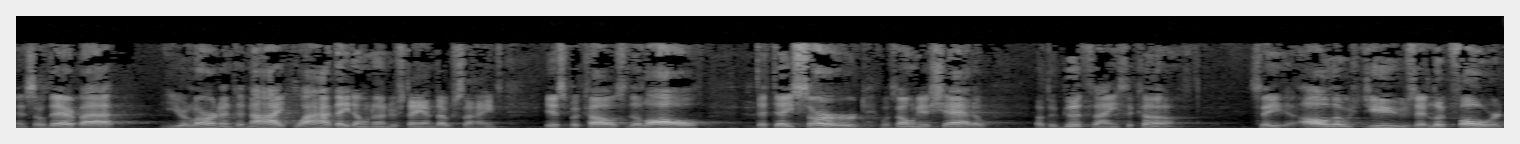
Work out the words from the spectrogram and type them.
And so thereby, you're learning tonight why they don't understand those things. It's because the law that they served was only a shadow of the good things to come. See, all those Jews that looked forward,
